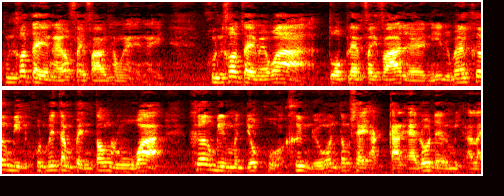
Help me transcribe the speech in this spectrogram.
คุณเข้าใจยังไงว่าไฟฟ้ามันทำงานยังไง คุณเข้าใจไหมว่าตัวแปลงไฟฟ้าหรืออะไรนี้ หรือแม้แต่เครื่องบินคุณไม่จำเป็นต้องรู้ว่าเครื่องบินมันยกหัวขึ้น หรือว่ามันต้องใช้อาการแอโรไดนามิกอะไร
